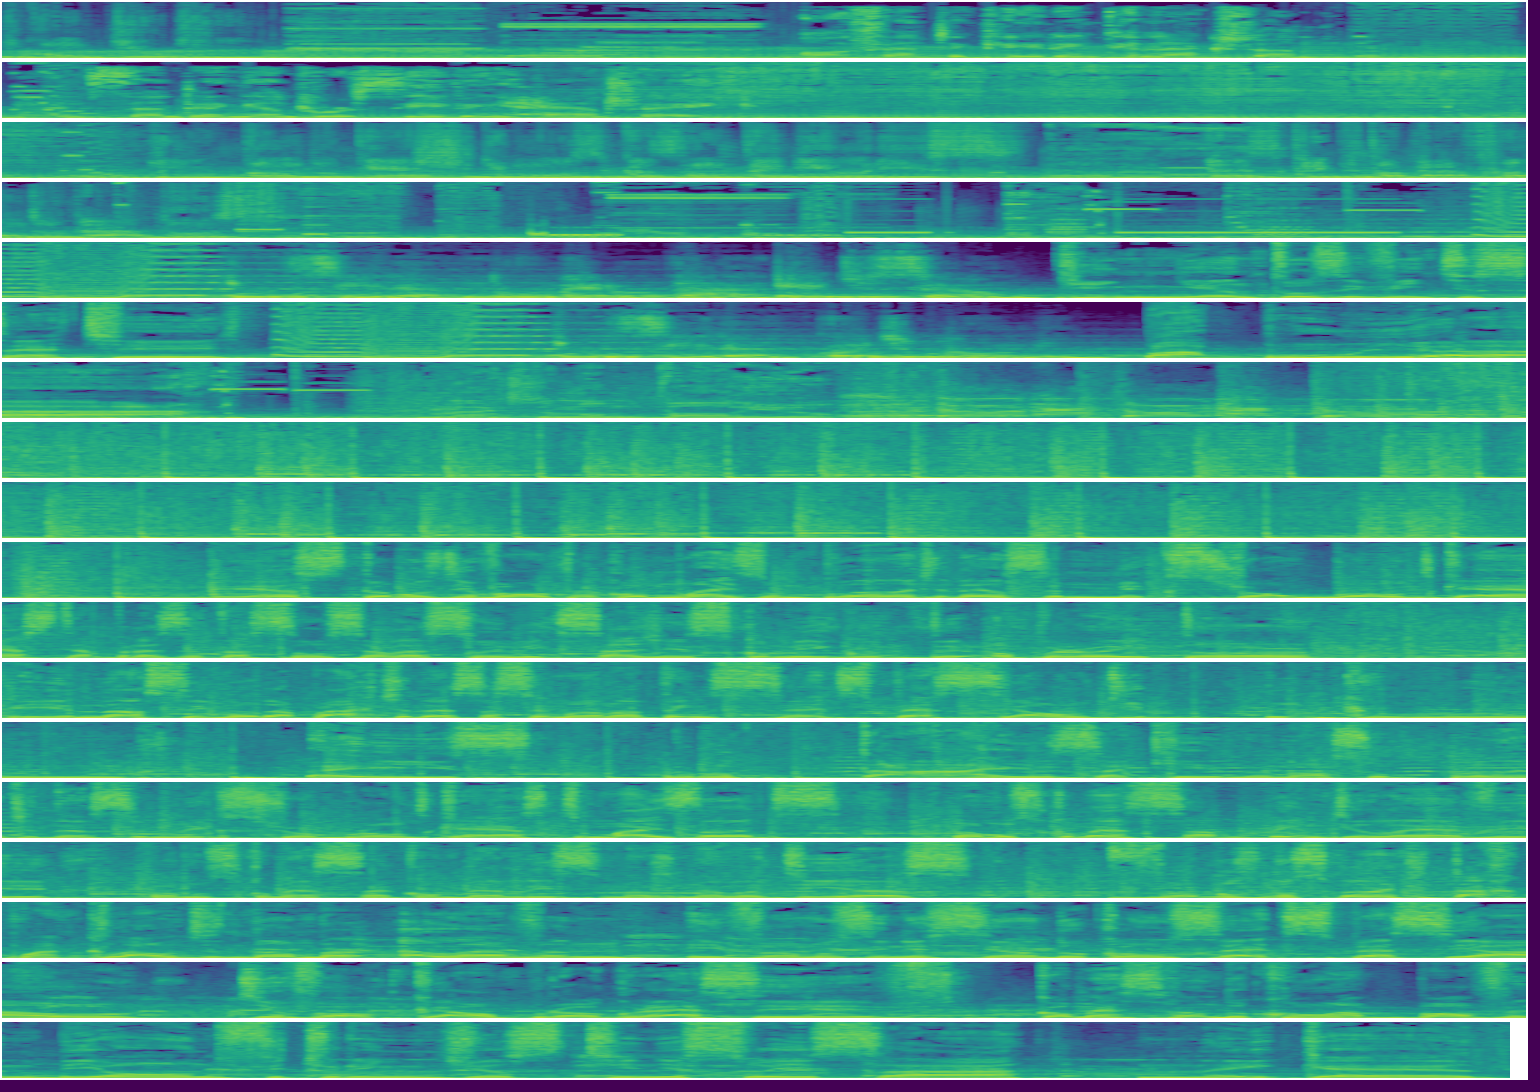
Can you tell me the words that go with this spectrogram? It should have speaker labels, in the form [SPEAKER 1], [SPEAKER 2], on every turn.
[SPEAKER 1] cloud computing.
[SPEAKER 2] Authenticating connection. Sending and receiving handshake.
[SPEAKER 1] Limpando cache de músicas anteriores. Descriptografando dados.
[SPEAKER 3] Insira número da edição.
[SPEAKER 4] 527
[SPEAKER 3] Insira codinome.
[SPEAKER 4] Papuia.
[SPEAKER 5] Maximum volume.
[SPEAKER 4] Estamos de volta com mais um Planet Dance Mix Show Broadcast. Apresentação, seleção e mixagens comigo, The Operator. E na segunda parte dessa semana tem set especial de Big Room Bass brutais aqui no nosso Planet Dance Mix Show Broadcast. Mas antes, vamos começar bem de leve. Vamos começar com belíssimas melodias. Vamos nos conectar com a Cloud Number 11 e vamos iniciando com um set especial de vocal progressive. Começando com Above and Beyond featuring Justine Suíça, Naked.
